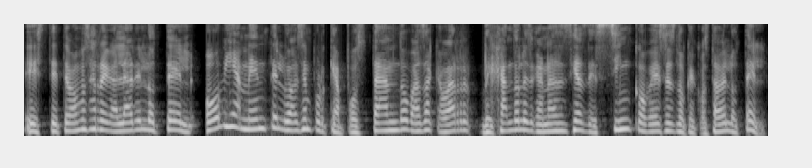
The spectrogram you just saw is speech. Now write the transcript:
este, te vamos a regalar el hotel. Obviamente lo hacen porque apostando vas a acabar dejándoles ganancias de cinco veces lo que costaba el hotel,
